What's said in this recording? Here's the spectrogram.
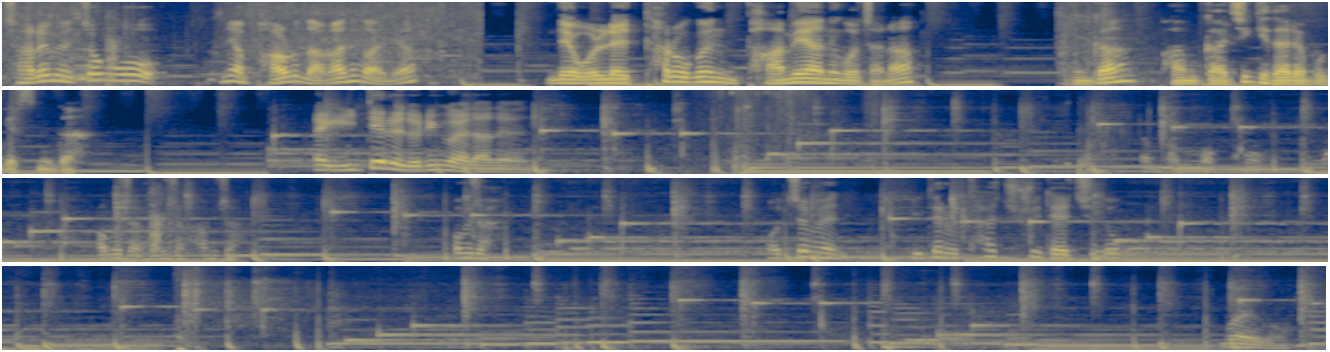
자르면 저거 그냥 바로 나가는 거 아니야? 근데 원래 탈옥은 밤에 하는 거잖아? 그러니까 밤까지 기다려보겠습니다. 딱 이때를 노린 거야 나는. 밥 먹고. 가보자 가보자 가보자. 가보자. 어쩌면 이대로 탈출이 될지도. 뭐야 이거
